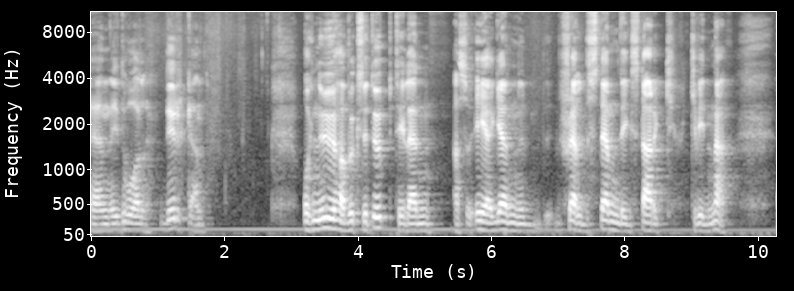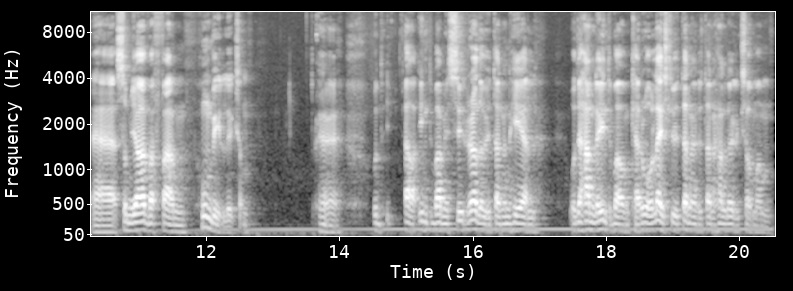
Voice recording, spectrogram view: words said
En idoldyrkan. Och nu har vuxit upp till en alltså, egen självständig stark kvinna. Eh, som gör vad fan hon vill liksom. Eh, och, ja, inte bara min syrra då utan en hel... Och det handlar ju inte bara om Carola i slutändan utan det handlar liksom om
